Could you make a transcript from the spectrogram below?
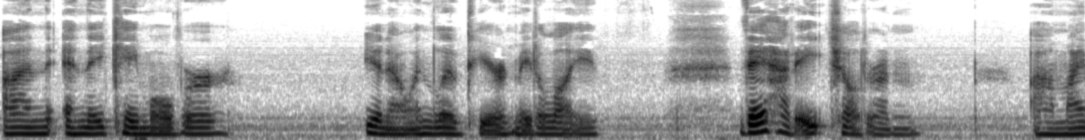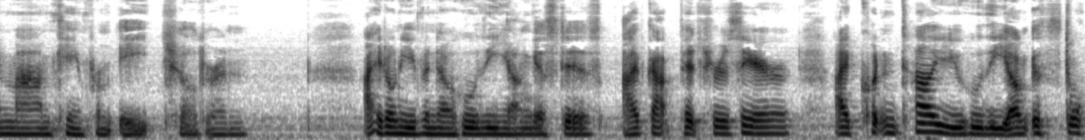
and, and they came over, you know, and lived here and made a life. They had eight children uh, my mom came from eight children. I don't even know who the youngest is. I've got pictures here. I couldn't tell you who the youngest was.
